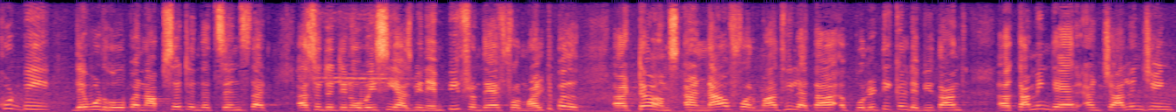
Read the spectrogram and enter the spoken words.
could be, they would hope, an upset in that sense that Asaduddin Owaisi has been MP from there for multiple uh, terms, and now for Madhavi Latha, a political debutant, uh, coming there and challenging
